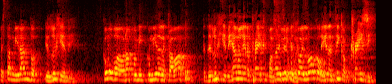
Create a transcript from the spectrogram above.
Me están mirando. You're looking at me. ¿Cómo voy a orar por mi comida en el trabajo? And they're looking at me. How am I going to pray for my Van a food at work? estoy loco. They're going to think I'm crazy.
